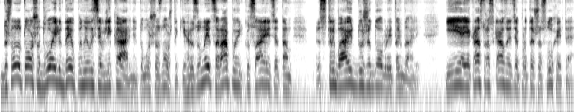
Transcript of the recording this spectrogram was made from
Дійшло до того, що двоє людей опинилися в лікарні, тому що знову ж таки гризуни царапають, кусаються, там стрибають дуже добре і так далі. І якраз розказується про те, що слухайте,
